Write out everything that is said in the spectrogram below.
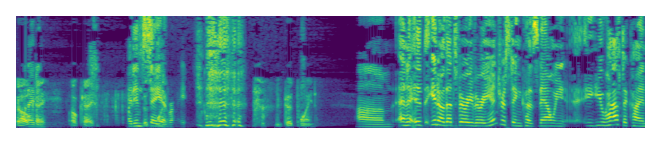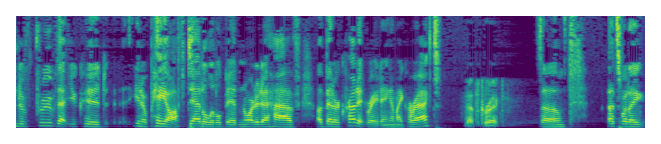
But I Okay. Okay. I didn't Good say it right. Good point. Um, and it, you know, that's very, very interesting because now we, you have to kind of prove that you could, you know, pay off debt a little bit in order to have a better credit rating. Am I correct? That's correct. So that's what I,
